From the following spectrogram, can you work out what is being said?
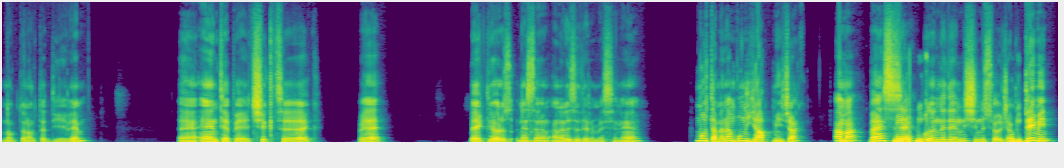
nokta nokta diyelim. E, en tepeye çıktık ve bekliyoruz nesnenin analiz edilmesini. Muhtemelen bunu yapmayacak. Ama ben size bunun nedenini şimdi söyleyeceğim. Demin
